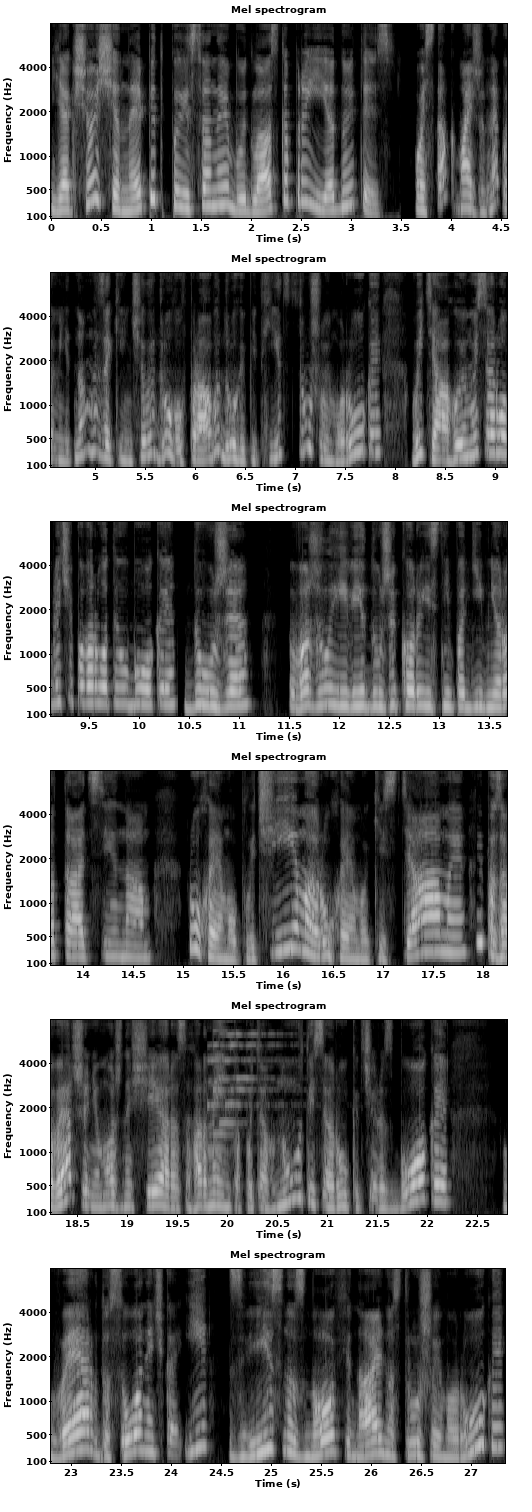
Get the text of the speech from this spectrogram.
Якщо ще не підписаний, будь ласка, приєднуйтесь. Ось так майже непомітно ми закінчили другу вправу, другий підхід, струшуємо руки, витягуємося, роблячи повороти у боки. Дуже важливі, дуже корисні подібні ротації нам. Рухаємо плечима, рухаємо кістями, і по завершенню можна ще раз гарненько потягнутися, руки через боки, вверх до сонечка, і, звісно, знов фінально струшуємо руки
